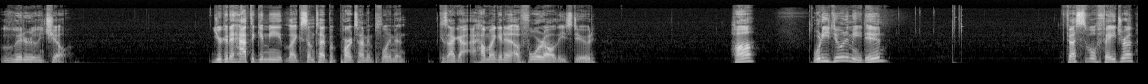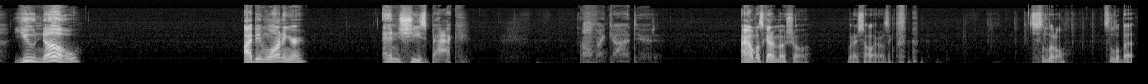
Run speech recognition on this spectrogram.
Literally chill you're gonna have to give me like some type of part-time employment because i got how am i gonna afford all these dude huh what are you doing to me dude festival phaedra you know i've been wanting her and she's back oh my god dude i almost got emotional when i saw her i was like Just a little. Just a little bit.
